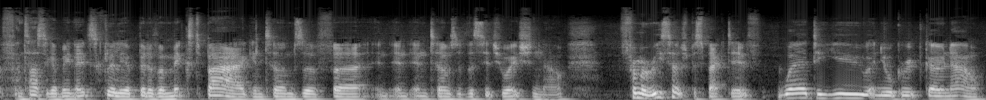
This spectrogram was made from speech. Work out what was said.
Fantastic. I mean, it's clearly a bit of a mixed bag in terms of uh, in, in, in terms of the situation now. From a research perspective, where do you and your group go now?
